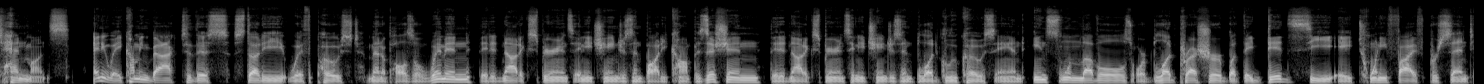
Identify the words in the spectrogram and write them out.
10 months. Anyway, coming back to this study with post-menopausal women, they did not experience any changes in body composition. They did not experience any changes in blood glucose and insulin levels or blood pressure, but they did see a 25%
